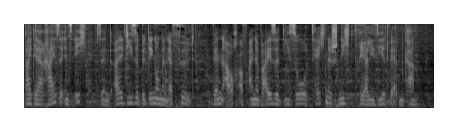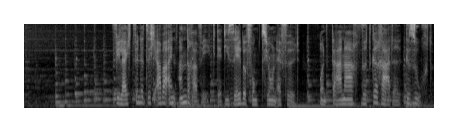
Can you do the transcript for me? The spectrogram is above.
Bei der Reise ins Ich sind all diese Bedingungen erfüllt, wenn auch auf eine Weise, die so technisch nicht realisiert werden kann. Vielleicht findet sich aber ein anderer Weg, der dieselbe Funktion erfüllt. Und danach wird gerade gesucht.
